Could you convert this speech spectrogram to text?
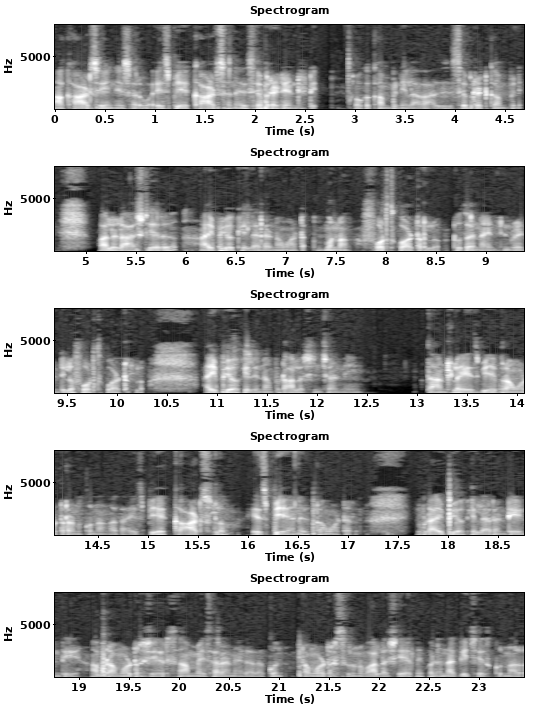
ఆ కార్డ్స్ ఏం చేశారు? ఎస్బీఐ కార్డ్స్ అనేది సెపరేట్ ఎంటిటీ ఒక కంపెనీ లాగా అది సెపరేట్ కంపెనీ వాళ్ళు లాస్ట్ ఇయర్ ఐపీఓకి వెళ్ళారన్నమాట. మొన్న ఫోర్త్ క్వార్టర్లో టూ థౌజండ్ నైన్టీన్ ట్వంటీలో ఫోర్త్ క్వార్టర్లో ఐపీఓకి వెళ్ళినప్పుడు ఆలోచించండి. దాంట్లో ఎస్బీఐ ప్రమోటర్ అనుకున్నాం కదా ఎస్బీఐ కార్డ్స్లో ఎస్బీఐ అనేది ప్రమోటర్ ఇప్పుడు ఐపీఓకి వెళ్ళారంటే ఏంటి? ఆ ప్రమోటర్ షేర్స్ అమ్మేశారనే కదా కొన్ని ప్రమోటర్స్ వాళ్ళ షేర్ని కొంచెం తగ్గించేసుకున్నారు.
